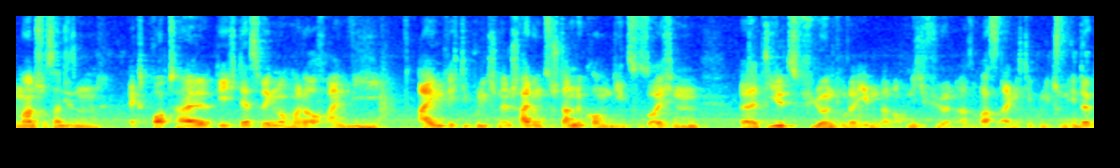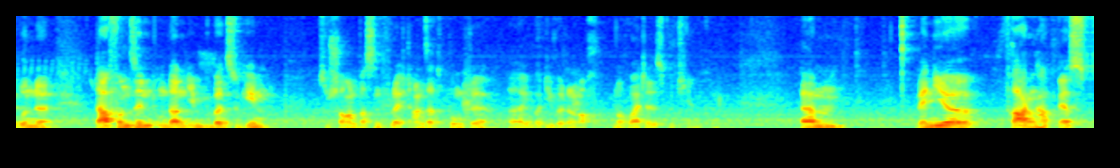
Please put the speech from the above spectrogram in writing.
im Anschluss an diesen Exportteil gehe ich deswegen nochmal darauf ein, wie eigentlich die politischen Entscheidungen zustande kommen, die zu solchen äh, Deals führen oder eben dann auch nicht führen. Also was eigentlich die politischen Hintergründe davon sind, um dann eben überzugehen, zu schauen, was sind vielleicht Ansatzpunkte, äh, über die wir dann auch noch weiter diskutieren können. Ähm, wenn ihr Fragen habt, wäre es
